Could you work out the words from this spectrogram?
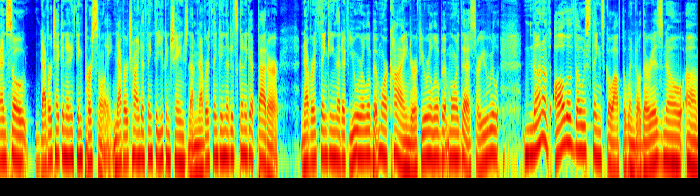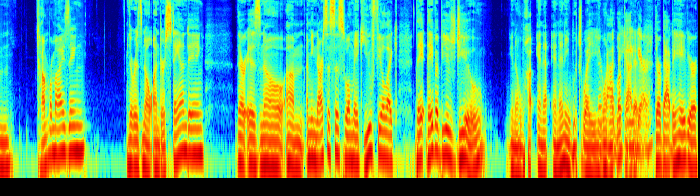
And so, never taking anything personally, never trying to think that you can change them, never thinking that it's going to get better, never thinking that if you were a little bit more kind or if you were a little bit more this or you were none of all of those things go out the window. There is no um, compromising. There is no understanding. There is no, um, I mean, narcissists will make you feel like they, they've abused you, you know, in, a, in any which way you want to look behavior. at it. Their bad behavior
